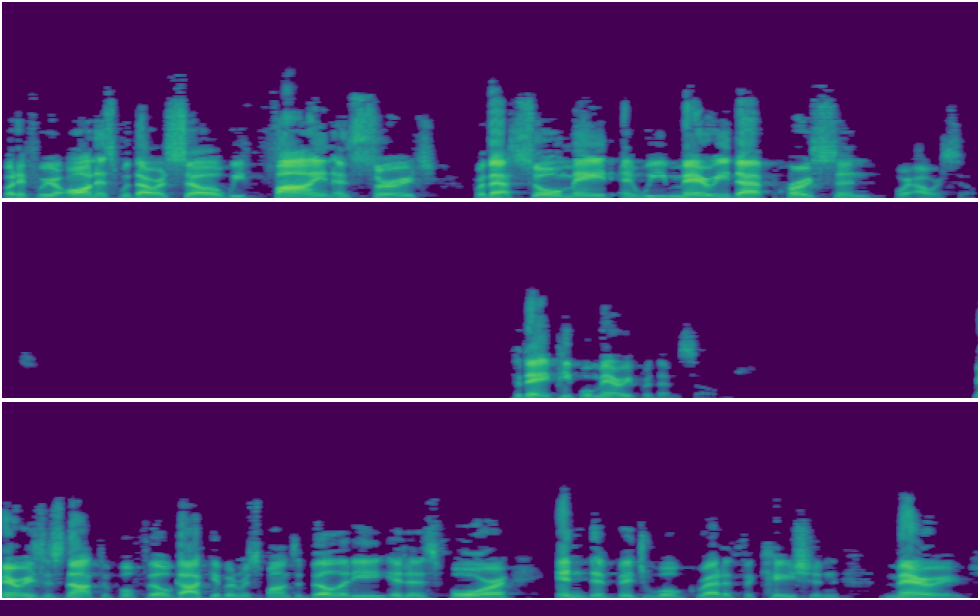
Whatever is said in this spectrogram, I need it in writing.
but if we're honest with ourselves, we find and search for that soulmate and we marry that person for ourselves. Today, people marry for themselves. Marriage is not to fulfill God given responsibility, it is for individual gratification. Marriage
